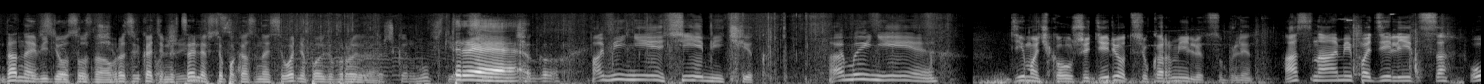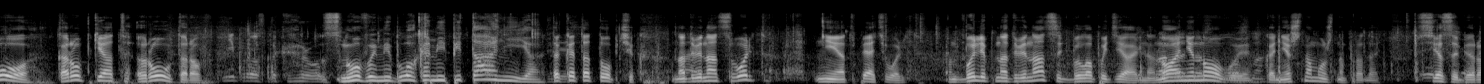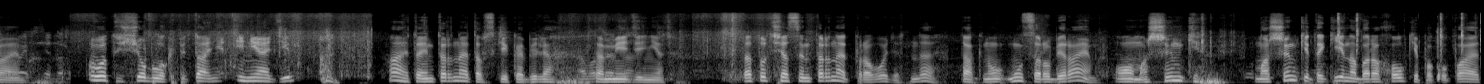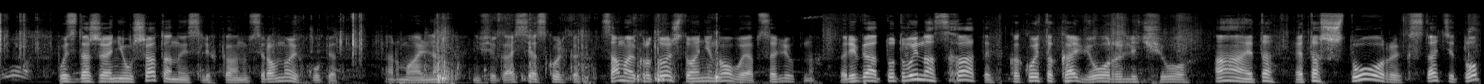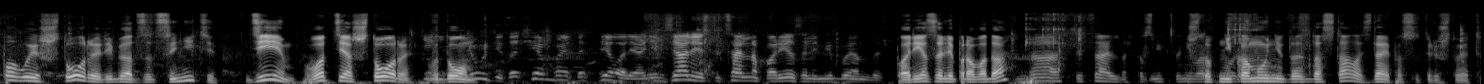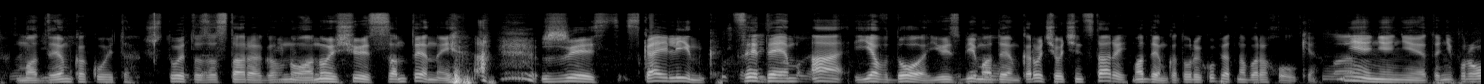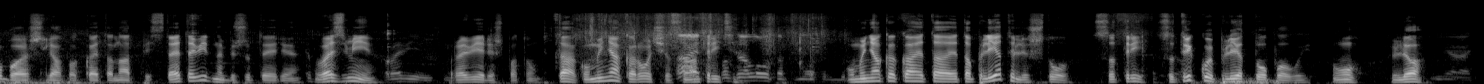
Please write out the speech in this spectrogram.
Данное видео создано в развлекательных целях, все показанное сегодня по... Трего. А мне семечек. А мне. Димочка уже дерет всю кормилицу, блин. А с нами поделиться. О, коробки от роутеров. Не просто коробка. С новыми блоками питания. Так это топчик. На 12 вольт? Нет, 5 вольт. Были бы на 12, было бы идеально. Но они новые. можно. Конечно, можно продать. Все забираем. Вот еще блок питания. И не один. А, это интернетовские кабеля. А вот Там это? меди нет. Да тут сейчас интернет проводят, да. Так, ну мусор убираем. О, машинки. Машинки такие на барахолке покупают. Пусть даже они ушатанные слегка, но все равно их купят. Нормально. Нифига себе сколько. Самое крутое, что они новые абсолютно. Ребят, тут вы нас с хаты. Какой-то ковер или чё. А, это, это шторы. Кстати, топовые шторы, ребят, зацените. Дим, вот те шторы в дом. Люди, зачем вы это сделали? Они взяли и специально порезали ми-бенды. Порезали провода, Да, специально, чтобы никто не чтоб никому не до- досталось. Дай посмотрю, что это. Модем какой-то. Что это за старое говно? Оно еще и с антенной. Жесть. Skylink. CDMA EVDO USB модем. Короче, очень старый модем, который купят на барахолке. Не-не-не, это не проба, а шляпа, какая-то надпись. Да это видно бижутерия. Возьми, Проверить. проверишь потом. Так, у меня, короче, А, смотрите. У меня какая-то, это плед или что? Смотри, смотри, какой плед топовый. О, ля,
